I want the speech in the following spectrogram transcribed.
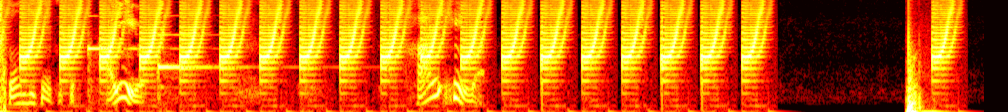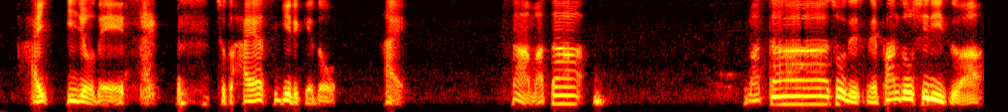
ストーンディフェンスって早いよ。早いよ。はい、以上です。ちょっと早すぎるけど、はい。さあ、また、また、そうですね、パンゾーシリーズは、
